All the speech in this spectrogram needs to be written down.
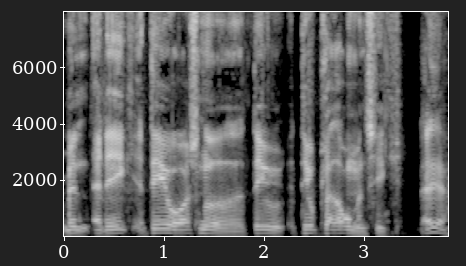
Men er det ikke... Det er jo også noget... Det er jo, det er jo pladeromantik. Ja, ja.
